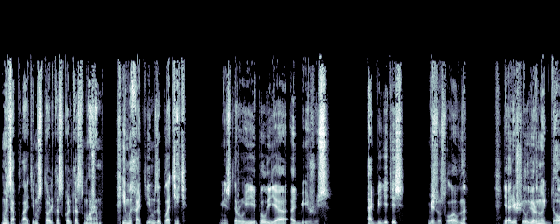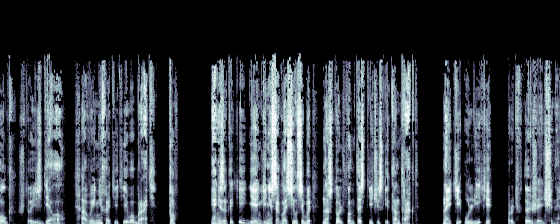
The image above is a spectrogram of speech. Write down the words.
мы заплатим столько, сколько сможем и мы хотим заплатить. Мистер Уиппл, я обижусь. Обидитесь? Безусловно. Я решил вернуть долг, что и сделал, а вы не хотите его брать. Фу, я ни за какие деньги не согласился бы на столь фантастический контракт. Найти улики против той женщины.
